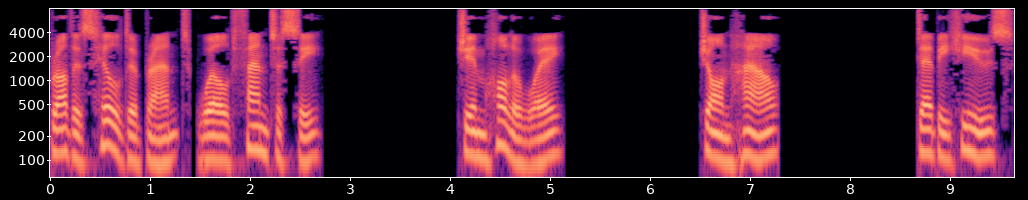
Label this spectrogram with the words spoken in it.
Brothers Hildebrandt World Fantasy. Jim Holloway. John Howe. Debbie Hughes.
